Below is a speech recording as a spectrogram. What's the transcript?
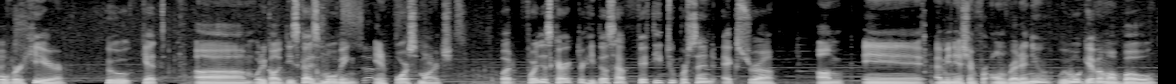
over here to get um what do you call it? These guys moving in force march. But for this character, he does have 52% extra um in ammunition for own retinue. We will give him a bow,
